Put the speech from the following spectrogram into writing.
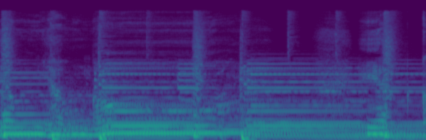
任由我一个。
